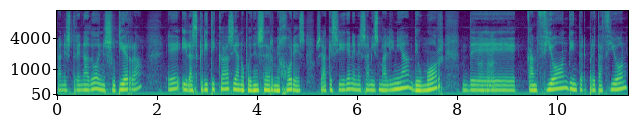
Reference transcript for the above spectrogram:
lo han estrenado en su tierra eh, y las críticas ya no pueden ser mejores. O sea, que siguen en esa misma línea de humor, de canción, de interpretación,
